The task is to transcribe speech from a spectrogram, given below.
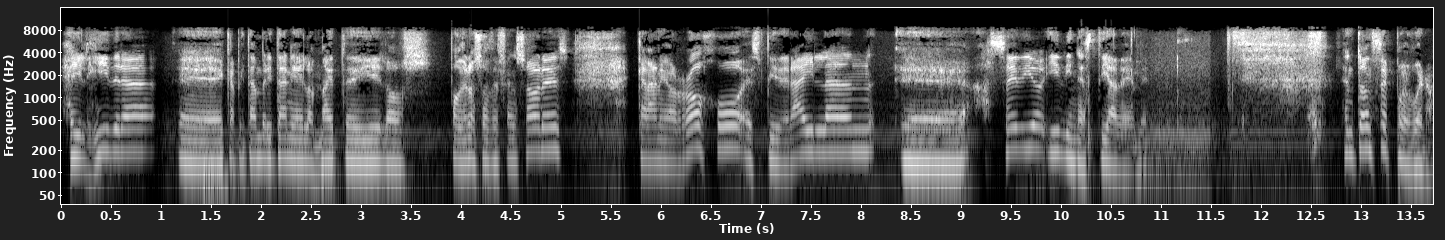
Hail Hydra, eh, Capitán Britannia y los Mighty y los poderosos defensores, Cráneo Rojo, Spider Island, eh, Asedio y Dinastía DM. Entonces, pues bueno,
